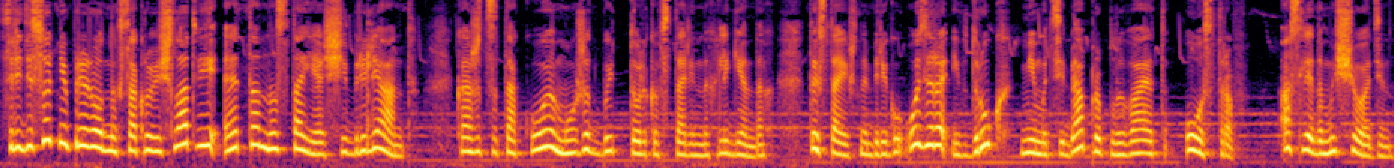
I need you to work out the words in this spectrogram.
Среди сотни природных сокровищ Латвии это настоящий бриллиант. Кажется, такое может быть только в старинных легендах. Ты стоишь на берегу озера, и вдруг мимо тебя проплывает остров, а следом еще один.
